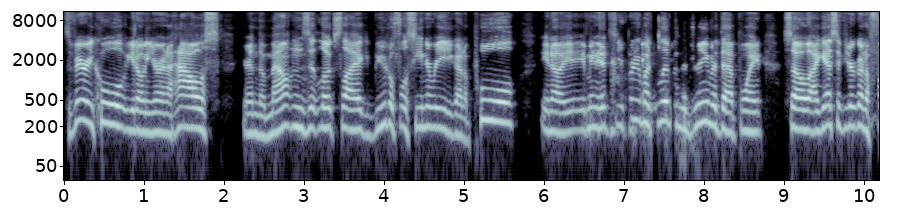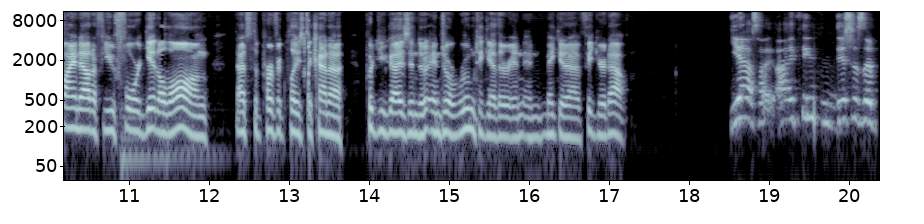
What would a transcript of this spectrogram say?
it's very cool. You know you're in a house you're in the mountains it looks like beautiful scenery you got a pool you know i mean it's you're pretty much living the dream at that point. So i guess if you're going to find out if you four get along that's the perfect place to kind of put you guys into into a room together and, and make it uh, figure it out. Yes, I, I think this is the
